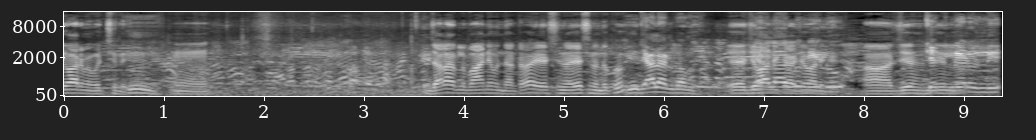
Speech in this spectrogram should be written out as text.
ఈ వారమే వచ్చింది. జలార్లు బాగానే ఉందంట వేసిన వేసినందుకు? జీవానికి జీవానికి.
